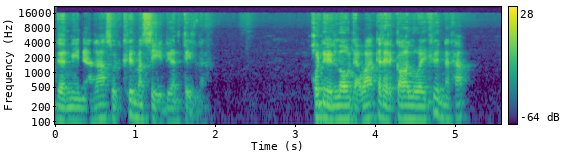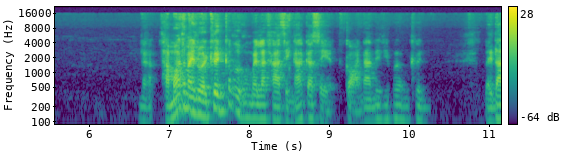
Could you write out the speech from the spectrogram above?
เดือนมีนาล่าสุดขึ้นมาสี่เดือนติดแล้ว คนอื่นลงแต่ว่าเกษตรกรรวยขึ้นนะครับนะถามว่าทำไมรวยขึ้นก็คือคงเป็นราคาสินค้าเกษตรก่อนหน้านี้ที่เพิ่มขึ้นรายได้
